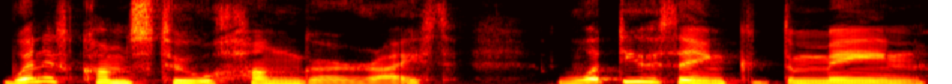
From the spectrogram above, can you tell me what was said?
When it comes to hunger, right? What do you think the main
